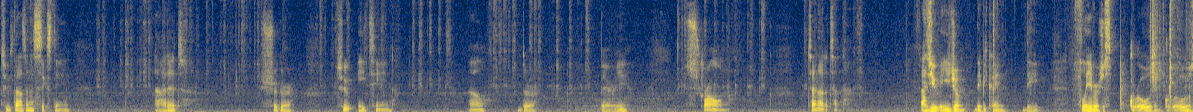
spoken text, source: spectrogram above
2016 added sugar to 18 elderberry strong. 10 out of 10 as you age them they became the flavor just grows and grows.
